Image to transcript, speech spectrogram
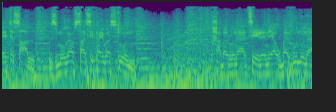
اتصال زموږ او ساسي پیوستون خبرونه چیرنی او خبرګونونه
